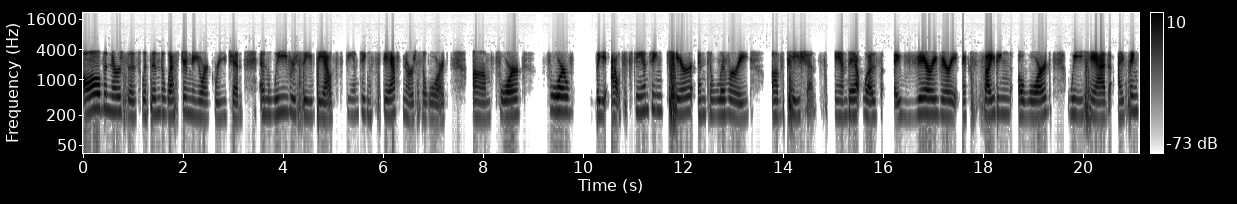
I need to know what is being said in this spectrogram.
all the nurses within the Western New York region, and we received the Outstanding Staff Nurse Award um, for for the outstanding care and delivery of patients. And that was a very, very exciting award. We had, I think,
